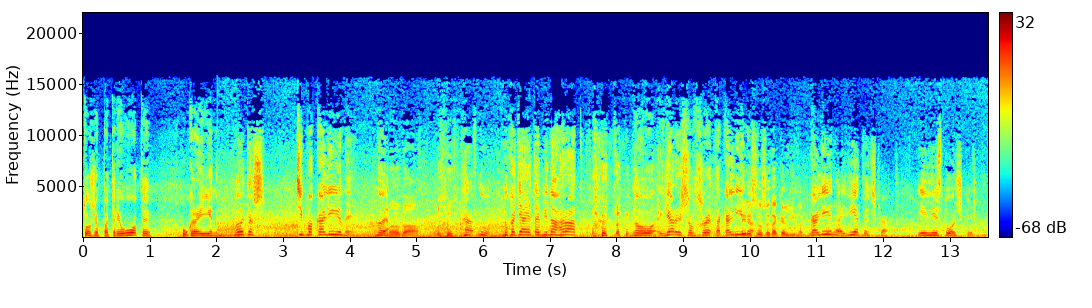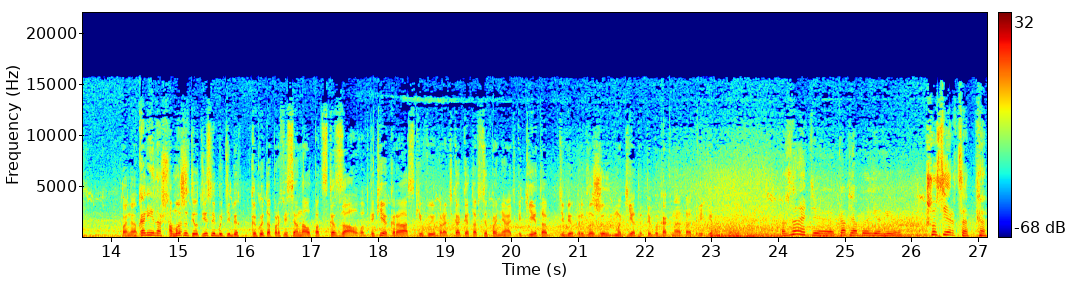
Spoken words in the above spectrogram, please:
тоже патриоты Украины. Ну, это ж типа калины. Ну, Ну да. ну, ну, хотя это виноград, но я решил, что это Ты калина. решил, что это калина. будет, Калина, понятно. веточка и листочки. Ну, Понятно. калина ж А может, вот если бы тебе какой-то профессионал подсказал, вот какие краски выбрать, как это все понять, какие-то тебе предложил макеты, ты бы как на это отреагировал? Знаете, как я бы говорил, что сердце,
